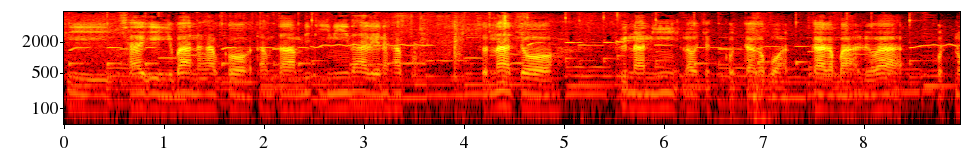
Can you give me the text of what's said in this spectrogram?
ที่ใช้เองอยู่บ้านนะครับ ก็ทำตามวิธีนี้ได้เลยนะครับ ส่วนหน้าจอขึ้นหน้านี้เราจะกดกากระบาทกากระบาทหรือว่ากดโน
